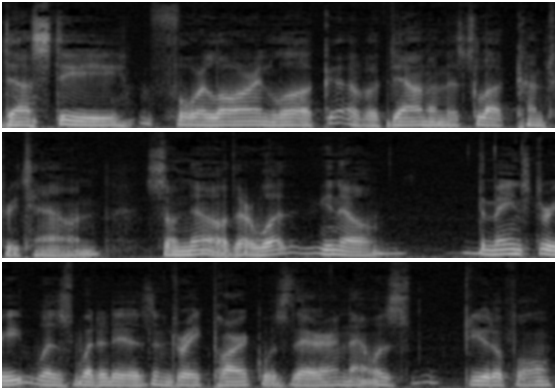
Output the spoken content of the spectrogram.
dusty, forlorn look of a down on its luck country town. So no, there was, you know, the main street was what it is, and Drake Park was there, and that was beautiful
